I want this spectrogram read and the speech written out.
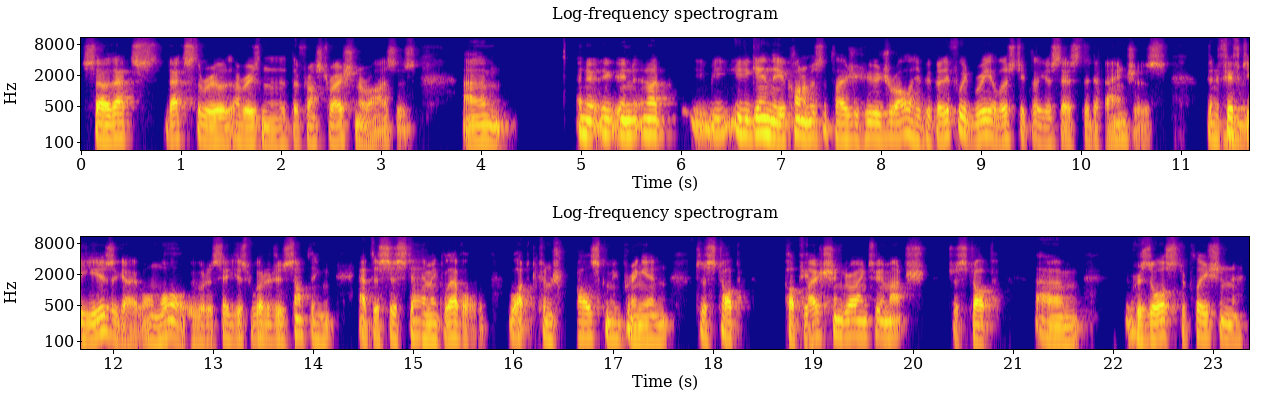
So that's that's the real reason that the frustration arises. Um, and, and, and I, again, the economist plays a huge role here because if we'd realistically assess the dangers, then 50 mm-hmm. years ago or more, we would have said, yes, we've got to do something at the systemic level. What controls can we bring in to stop population growing too much, to stop um, resource depletion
